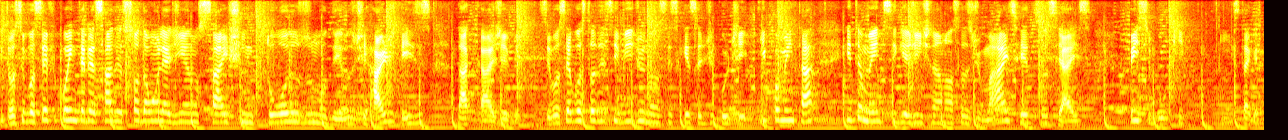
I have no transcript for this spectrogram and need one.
Então se você ficou interessado é só dar uma olhadinha no site em todos os modelos de hard cases da KGB. Se você gostou desse vídeo não se esqueça de curtir e comentar e também de seguir a gente nas nossas demais redes sociais, Facebook e Instagram.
